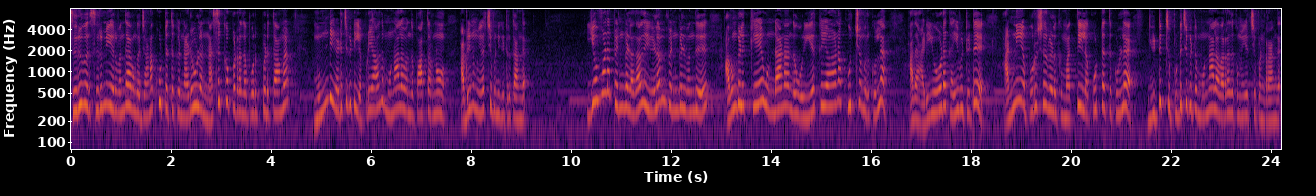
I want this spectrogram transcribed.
சிறுவர் சிறுமியர் வந்து அவங்க ஜனக்கூட்டத்துக்கு நடுவில் நசுக்கப்படுறதை பொருட்படுத்தாமல் முண்டி அடிச்சுக்கிட்டு எப்படியாவது முன்னால் வந்து பார்த்துடணும் அப்படின்னு முயற்சி பண்ணிக்கிட்டு இருக்காங்க. எவ்வளோ பெண்கள் அதாவது இளம் பெண்கள் வந்து அவங்களுக்கே உண்டான அந்த ஒரு இயற்கையான கூச்சம் இருக்குல்ல? அதை அடியோட கைவிட்டுட்டு அந்நிய புருஷர்களுக்கு மத்தியில் கூட்டத்துக்குள்ளே இடித்து பிடிச்சிக்கிட்டு முன்னால் வர்றதுக்கு முயற்சி பண்ணுறாங்க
